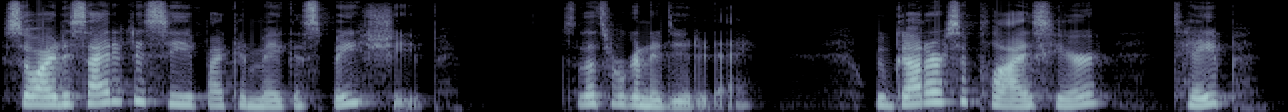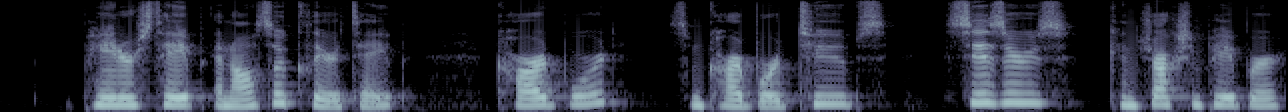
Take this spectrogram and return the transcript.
so I decided to see if I could make a space sheep. So that's what we're going to do today. We've got our supplies here, tape, painter's tape, and also clear tape, cardboard, some cardboard tubes, scissors, construction paper,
